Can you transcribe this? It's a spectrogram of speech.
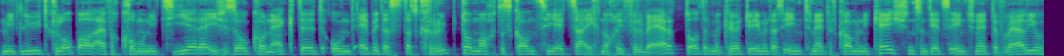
mit Leuten global einfach kommunizieren, ist so connected und eben das, das Krypto macht das Ganze jetzt eigentlich noch ein bisschen verwehrt, oder? Man hört ja immer das Internet of Communications und jetzt Internet of Value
